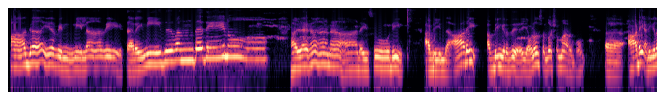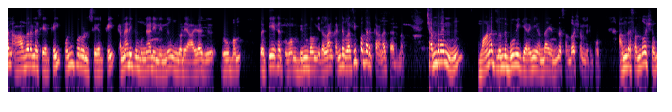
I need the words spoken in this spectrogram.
ஆகாய வெண்ணிலாவே தரை மீது வந்ததேனோ? அழகான ஆடை சூடி அப்படி இந்த ஆடை அப்படிங்கிறது எவ்வளவு சந்தோஷமா இருக்கும். ஆடை அணிகலன் ஆவரண சேர்க்கை பொன்பொருள் சேர்க்கை கண்ணாடிக்கு முன்னாடி நின்று உங்களுடைய அழகு ரூபம் பிரத்யேகத்துவம் பிம்பம் இதெல்லாம் கண்டு ரசிப்பதற்கான தருணம். சந்திரன் வானத்துல இருந்து பூமிக்கு இறங்கி வந்தா என்ன சந்தோஷம் இருக்கும்? அந்த சந்தோஷம்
